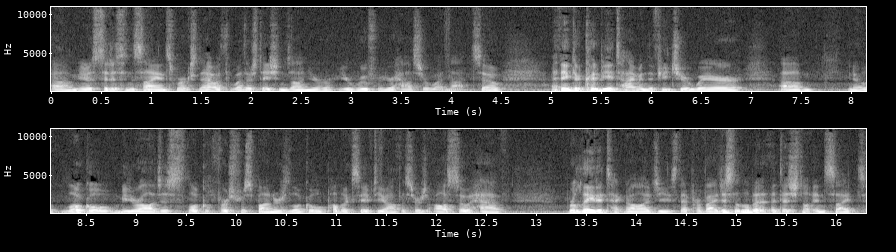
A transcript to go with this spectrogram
um, you know citizen science works now with weather stations on your, your roof of your house or whatnot. So I think there could be a time in the future where um, you know local meteorologists, local first responders, local public safety officers also have related technologies that provide just a little bit of additional insight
